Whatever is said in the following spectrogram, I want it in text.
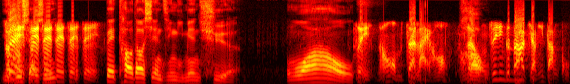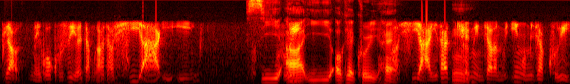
也不小心对对对对被套到陷阱里面去了。哇哦！对，然后我们再来哈。好，我们最近跟大家讲一档股票，美国股市有一档股票叫 C R E E。C R E E，OK，Cree，嘿。C R E，它全名叫的英文名叫 Cree，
